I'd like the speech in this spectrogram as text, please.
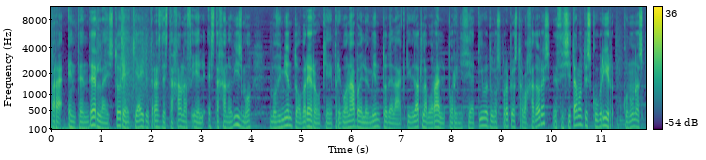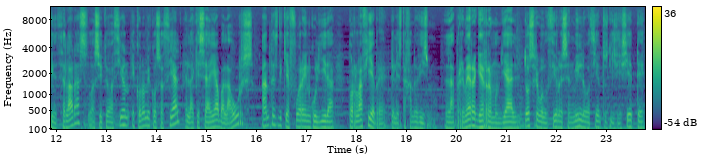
Para entender la historia que hay detrás de Stakhanov y el stakanovismo, movimiento obrero que pregonaba el aumento de la actividad laboral por iniciativa de los propios trabajadores, necesitamos descubrir con unas pinceladas la situación económico-social en la que se hallaba la URSS antes de que fuera engullida por la fiebre del estajanovismo. La Primera Guerra Mundial, dos revoluciones en 1917,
